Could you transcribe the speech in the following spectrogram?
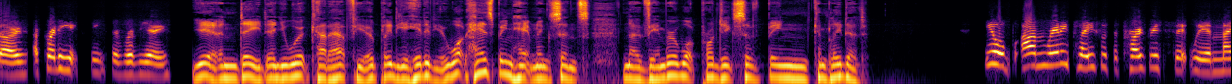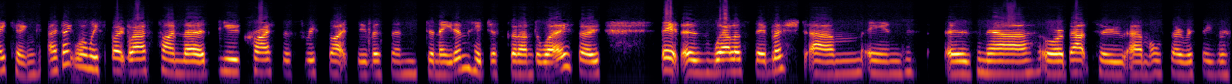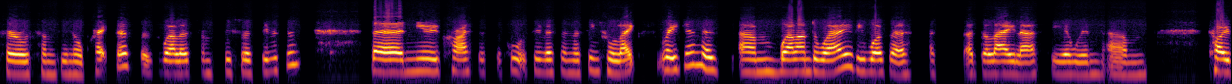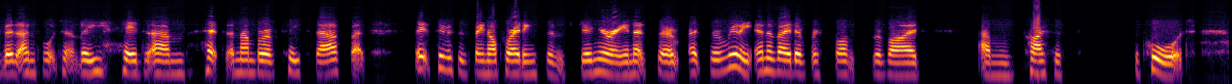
So a pretty extensive review. Yeah, indeed. And your work cut out for you, plenty ahead of you. What has been happening since November? What projects have been completed? Yeah, well, I'm really pleased with the progress that we're making. I think when we spoke last time, the new crisis respite service in Dunedin had just got underway, so that is well established um, and is now or about to um, also receive referrals from general practice as well as from specialist services. The new crisis support service in the Central Lakes region is um, well underway. There was a, a, a, delay last year when um, COVID unfortunately had um, hit a number of key staff, but that service has been operating since January, and it's a it's a really innovative response to provide um, crisis support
